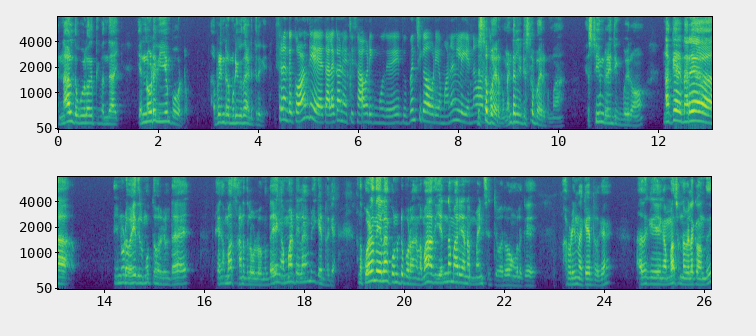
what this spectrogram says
என்னால் இந்த உலகத்துக்கு வந்தாய். என்னோட நீயும் போகட்டும் அப்படின்ற முடிவு தான் எடுத்திருக்கு. சார் அந்த குழந்தைய தலைக்காணி வச்சு சாவடிக்கும் போது விபஞ்சிகாவுடைய மனநிலை என்ன டிஸ்டர்ப் ஆகிருக்கும் மென்டலி டிஸ்டர்ப் ஆகிருக்குமா எஸ்டீம் ரேஞ்சுக்கு போயிடும் நான் கே நிறையா என்னோட வயதில் மூத்தவர்கள்ட்ட எங்கள் அம்மா ஸ்தானத்தில் உள்ளவங்கள்ட்ட எங்கள் அம்மாட்ட எல்லாமே கேட்டிருக்கேன். அந்த குழந்தையெல்லாம் கொண்டுட்டு போகிறாங்களம்மா அது என்ன மாதிரியான மைண்ட் செட் வரும் அவங்களுக்கு அப்படின்னு நான் கேட்டிருக்கேன். அதுக்கு எங்கள் அம்மா சொன்ன விளக்கம் வந்து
